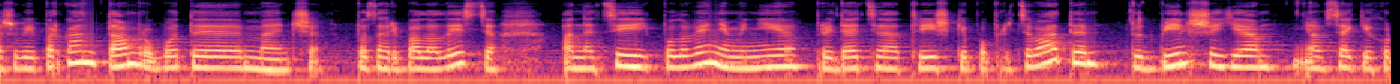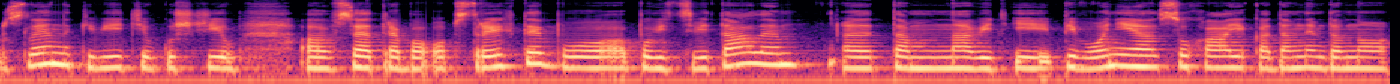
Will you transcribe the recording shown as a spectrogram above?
живий паркан, там роботи менше. Позагрібала листя, а на цій половині мені прийдеться трішки попрацювати. Тут більше є всяких рослин, квітів, кущів. Все треба обстригти, бо повідцвітали. Е, Там навіть і півонія суха, яка давним-давно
